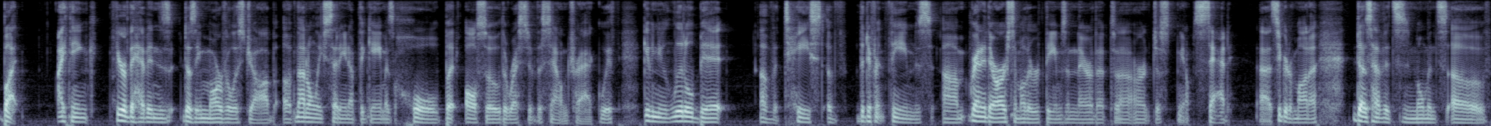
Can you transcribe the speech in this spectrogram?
But i think Fear of the Heavens does a marvelous job of not only setting up the game as a whole, but also the rest of the soundtrack with giving you a little bit of a taste of the different themes. Um, granted, there are some other themes in there that uh, aren't just you know sad. Uh, Secret of Mana does have its moments of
